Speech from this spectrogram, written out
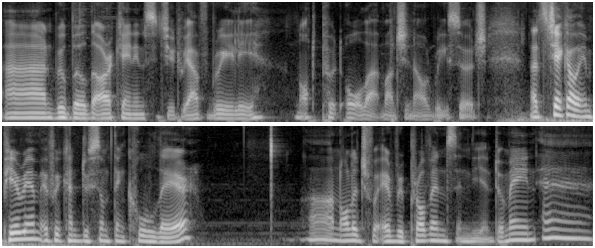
And we'll build the Arcane Institute. We have really not put all that much in our research. Let's check our Imperium if we can do something cool there. Ah, knowledge for every province in the domain. Eh.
